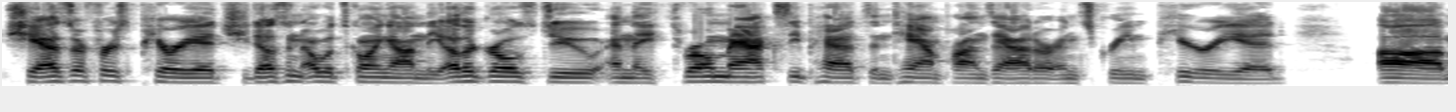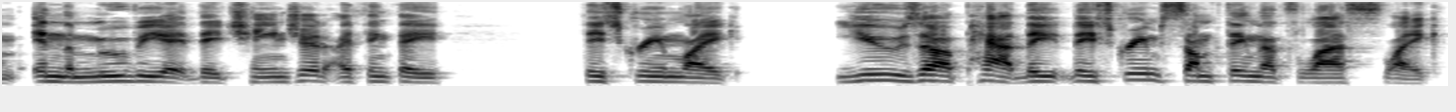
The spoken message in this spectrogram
She has her first period. She doesn't know what's going on. The other girls do, and they throw maxi pads and tampons at her and scream "period." Um, in the movie, they change it. I think they they scream like use a pad. They they scream something that's less like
